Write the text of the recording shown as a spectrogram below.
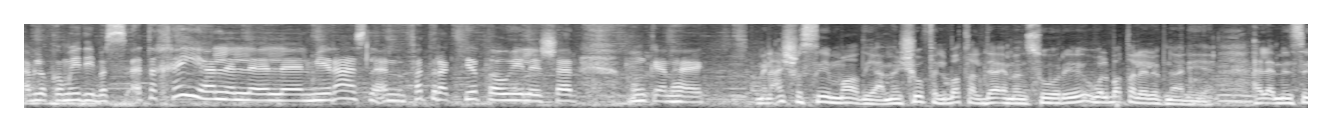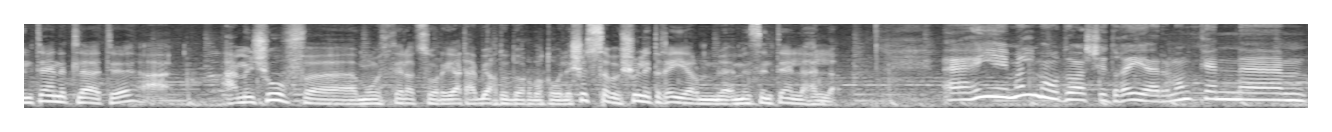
قبله كوميدي بس أتخيل ال- ال- الميراث لأنه فترة كتير طويلة شر ممكن هيك. من عشر سنين ماضية عم نشوف البطل دائما سوري والبطلة لبنانية هلأ من سنتين ثلاثة ع- عم نشوف آه، ممثلات سوريات عم ياخذوا دور بطولة. شو السبب؟ شو اللي تغير من سنتين لهلأ؟ آه، هي ما الموضوع شي يتغير ممكن آه،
